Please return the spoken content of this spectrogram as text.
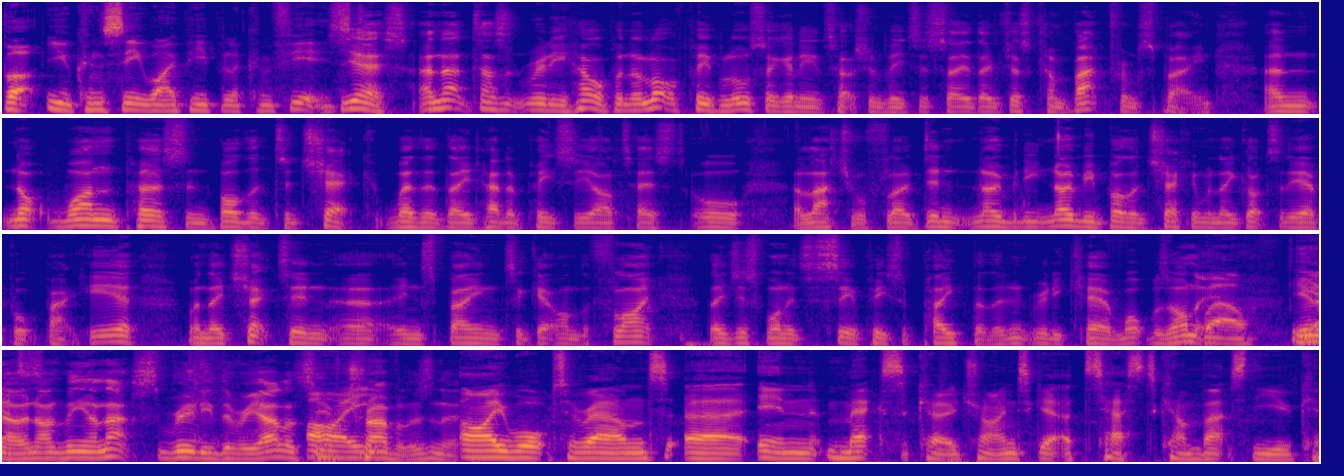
but you can see why people are confused. Yes, and that doesn't really help. And a lot of people also getting in touch with me to say they've just come back from Spain and not one person bothered to check whether they'd had a PCR test or a lateral flow. Didn't nobody nobody bothered checking when they got to the airport back here. When they checked in uh, in Spain to get on the flight, they just wanted to see a piece of paper. They didn't really care what was on it. Well, you know, and I mean, and that's really the reality of travel, isn't it? I walked around uh, in Mexico trying to get a test to come back to the UK,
